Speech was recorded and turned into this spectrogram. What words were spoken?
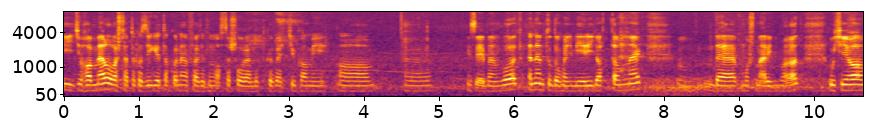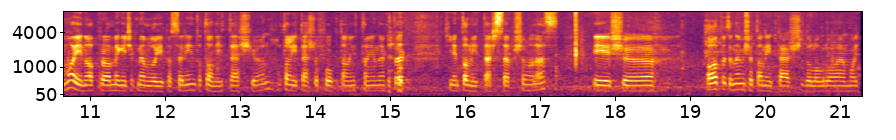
így, ha elolvastátok az ígét, akkor nem feltétlenül azt a sorrendet követjük, ami a, a izében volt. Nem tudom, hogy miért így adtam meg, de most már így marad. Úgyhogy a mai napra megint csak nem logika szerint a tanítás jön. A tanításra fog tanítani nektek. Ilyen tanításception lesz. És uh, alapvetően nem is a tanítás dologról, hanem hogy,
